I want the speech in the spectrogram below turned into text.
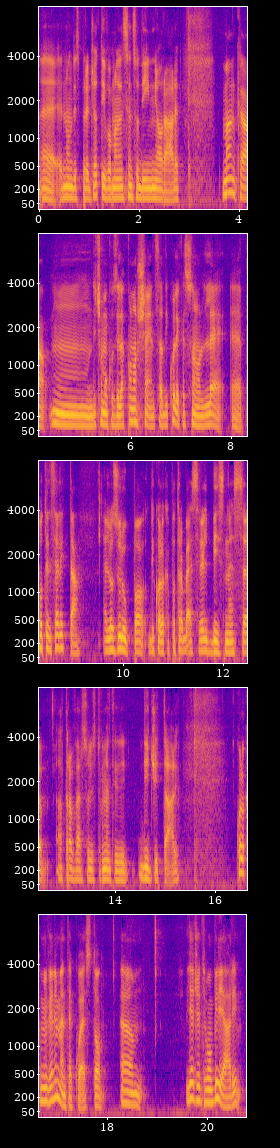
eh, non dispregiativo, ma nel senso di ignorare. Manca, mm, diciamo così, la conoscenza di quelle che sono le eh, potenzialità e lo sviluppo di quello che potrebbe essere il business attraverso gli strumenti digitali. Quello che mi viene in mente è questo. Um, gli agenti immobiliari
